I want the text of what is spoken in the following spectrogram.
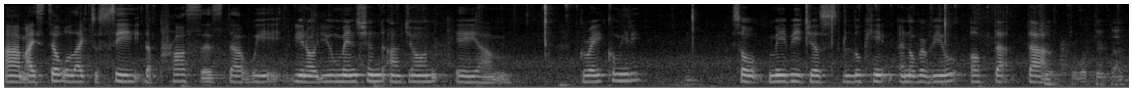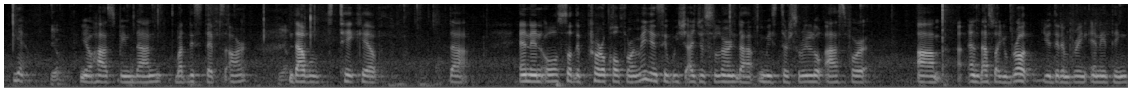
Um, I still would like to see the process that we, you know, you mentioned, uh, John, a um, grade committee. So maybe just looking an overview of that, that, yeah Yep. you know, has been done, what the steps are. That will take care of that. And then also the protocol for emergency, which I just learned that Mr. Cirillo asked for, um, and that's why you brought. You didn't bring anything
